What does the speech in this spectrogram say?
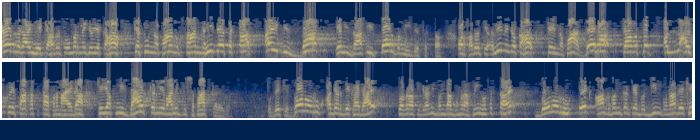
قید لگائی ہے کہ حضرت عمر نے جو یہ کہا کہ تو نفع نقصان نہیں دے سکتا اے ذات یعنی ذاتی طور پر نہیں دے سکتا۔ اور حضرت علی نے جو کہا کہ نفع دے گا، کیا مطلب؟ اللہ اس کو یہ طاقت کا فرمائے گا کہ یہ اپنی زیارت کرنے والے کی شفاعت کرے گا۔ تو دیکھیے دونوں روح اگر دیکھا جائے تو اگر آپ گرامی بندہ گمراہ نہیں ہو سکتا ہے۔ دونوں روح ایک آنکھ بند کر کے دین کو نہ دیکھیں،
